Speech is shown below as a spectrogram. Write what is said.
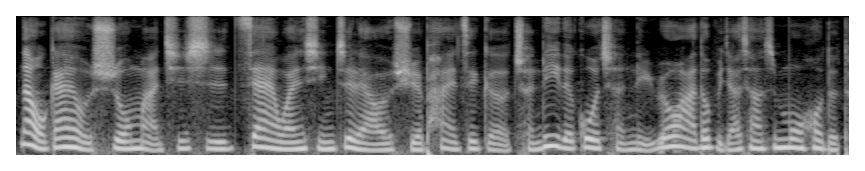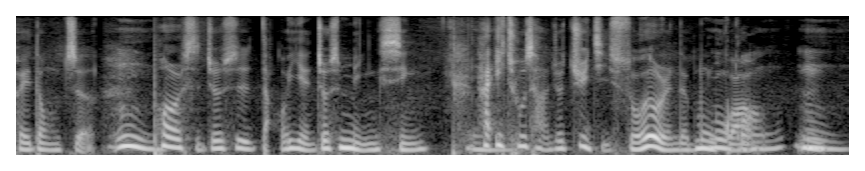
那我刚才有说嘛，其实，在完形治疗学派这个成立的过程里，Laura 都比较像是幕后的推动者。嗯，Porges 就是导演，就是明星，嗯、他一出场就聚集所有人的目光。目光嗯，嗯，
